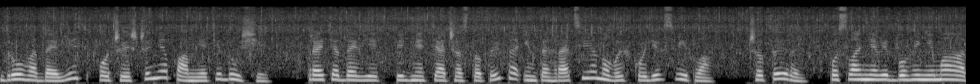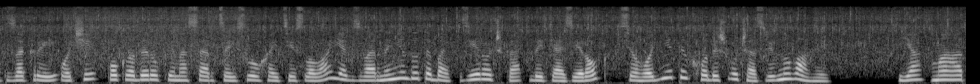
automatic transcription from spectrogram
Друга дев'ять очищення пам'яті душі. Третя дев'ять підняття частоти та інтеграція нових кодів світла. 4. Послання від богині Маат закрий очі, поклади руки на серце і слухай ці слова як звернення до тебе, зірочка, дитя зірок. Сьогодні ти входиш у час рівноваги. Я, Маат,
